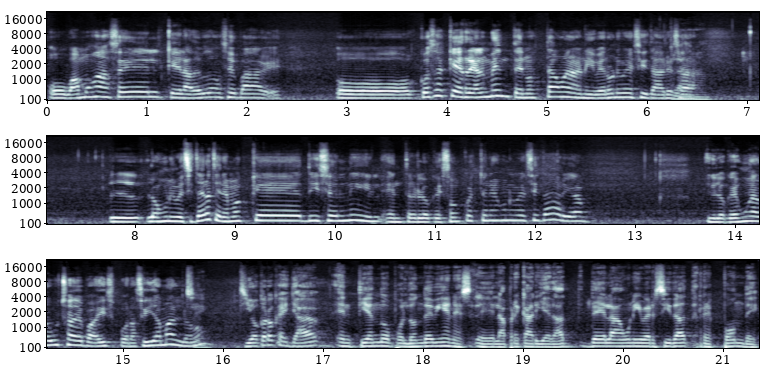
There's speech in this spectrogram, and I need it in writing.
o vamos a hacer que la deuda no se pague o cosas que realmente no estaban a nivel universitario, o sea, los universitarios tenemos que discernir entre lo que son cuestiones universitarias y lo que es una lucha de país, por así llamarlo, ¿no? Sí. Yo creo que ya entiendo por dónde vienes. Eh, la precariedad de la universidad responde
